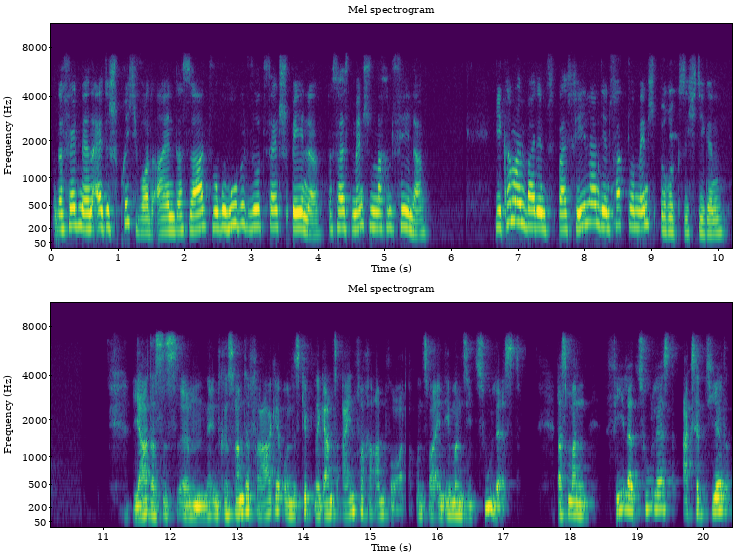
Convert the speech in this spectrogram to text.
Und da fällt mir ein altes Sprichwort ein, das sagt, wo gehobelt wird, fällt Späne. Das heißt, Menschen machen Fehler. Wie kann man bei, den, bei Fehlern den Faktor Mensch berücksichtigen? Ja, das ist ähm, eine interessante Frage und es gibt eine ganz einfache Antwort, und zwar indem man sie zulässt. Dass man Fehler zulässt, akzeptiert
